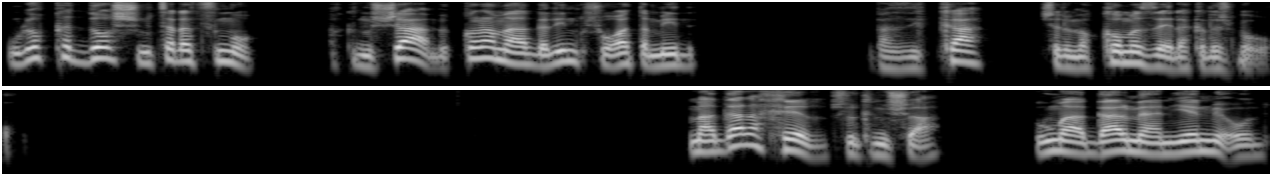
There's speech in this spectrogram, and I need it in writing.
הוא לא קדוש מצד עצמו. הקדושה בכל המעגלים קשורה תמיד בזיקה של המקום הזה אל הקדוש ברוך הוא. מעגל אחר של קדושה, הוא מעגל מעניין מאוד,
